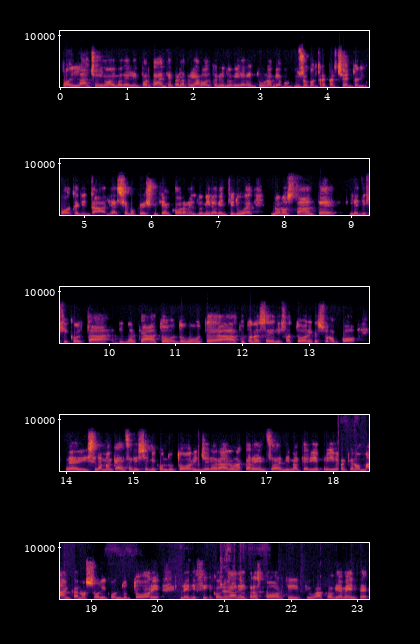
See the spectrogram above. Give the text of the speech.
poi il lancio di nuovi modelli importanti e per la prima volta nel 2021 abbiamo chiuso col 3% di quote in Italia, siamo cresciuti ancora nel 2022 nonostante le difficoltà di mercato dovute a tutta una serie di fattori che sono un po' eh, la mancanza dei semiconduttori, in generale una carenza di materie prime perché non mancano solo i conduttori, le difficoltà certo. nei trasporti, più ovviamente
